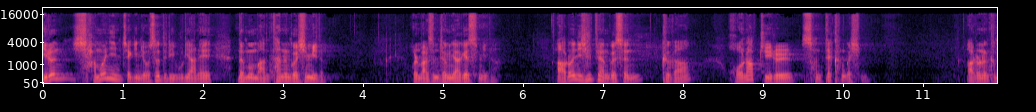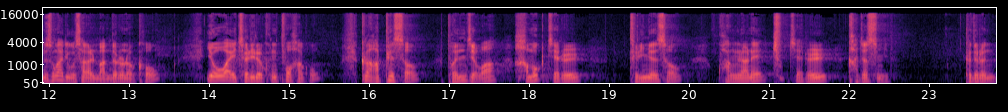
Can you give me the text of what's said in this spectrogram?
이런 샤머님적인 요소들이 우리 안에 너무 많다는 것입니다. 오늘 말씀 정리하겠습니다. 아론이 실패한 것은 그가 혼합주의를 선택한 것입니다. 아론은 금송아지 우상을 만들어 놓고 여호와의 절의를 공포하고 그 앞에서 번제와 하목제를 드리면서 광란의 축제를 가졌습니다. 그들은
